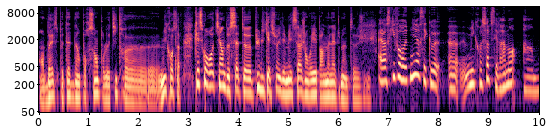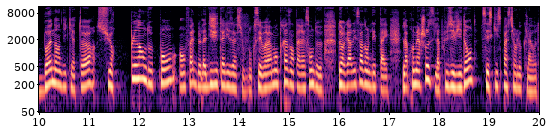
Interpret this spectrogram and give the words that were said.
en baisse peut-être d'un pour cent pour le titre euh, Microsoft. Qu'est-ce qu'on retient de cette euh, publication et des messages envoyés par le management, Julie? Alors ce qu'il faut retenir, c'est que Microsoft, c'est vraiment un bon indicateur sur plein de pans en fait de la digitalisation. Donc c'est vraiment très intéressant de, de, regarder ça dans le détail. La première chose, la plus évidente, c'est ce qui se passe sur le cloud.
